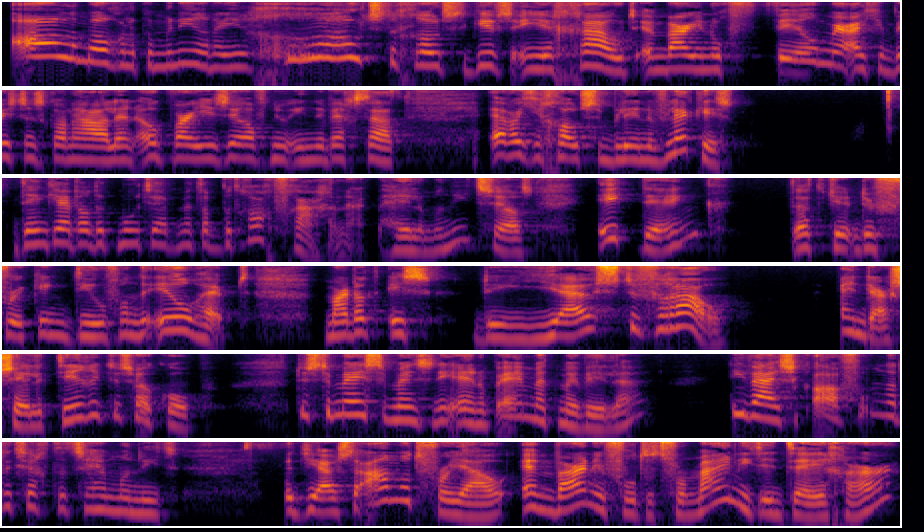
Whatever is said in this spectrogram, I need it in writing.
alle mogelijke manieren naar je grootste, grootste gifts en je goud. En waar je nog veel meer uit je business kan halen. En ook waar je zelf nu in de weg staat. En wat je grootste blinde vlek is. Denk jij dat ik moeite heb met dat bedrag vragen? Nou, helemaal niet zelfs. Ik denk dat je de freaking deal van de eeuw hebt. Maar dat is de juiste vrouw. En daar selecteer ik dus ook op. Dus de meeste mensen die één op één met me willen, die wijs ik af, omdat ik zeg dat is helemaal niet het juiste aanbod voor jou. En wanneer voelt het voor mij niet integer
